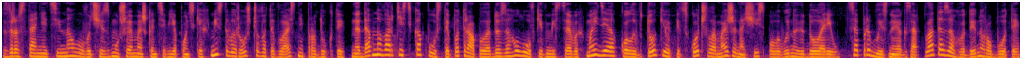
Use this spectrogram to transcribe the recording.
Зростання цін на овочі змушує мешканців японських міст вирощувати власні продукти. Недавно вартість капусти потрапила до заголовків місцевих медіа, коли в Токіо підскочила майже на 6,5 доларів. Це приблизно як зарплата за годину роботи.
